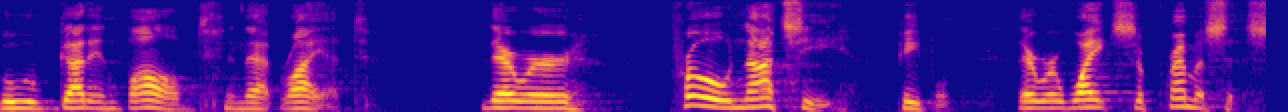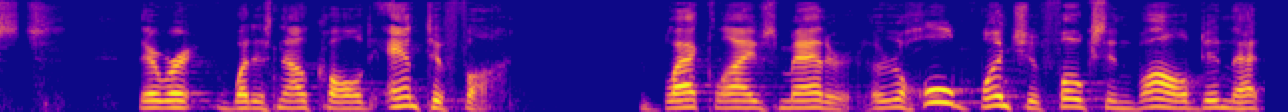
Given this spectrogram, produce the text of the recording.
who got involved in that riot. There were pro Nazi people, there were white supremacists, there were what is now called Antifa Black Lives Matter. There's a whole bunch of folks involved in that.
